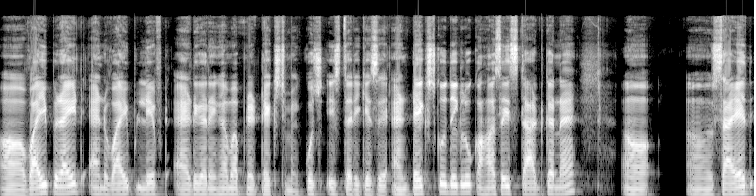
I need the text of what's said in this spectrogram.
wipe right and wipe left add करेंगे हम अपने टेक्स्ट में, कुछ इस तरीके से। एंड टेक्स्ट को देख लो कहाँ से स्टार्ट करना है। शायद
